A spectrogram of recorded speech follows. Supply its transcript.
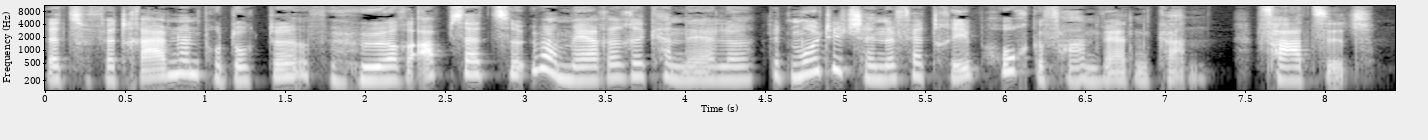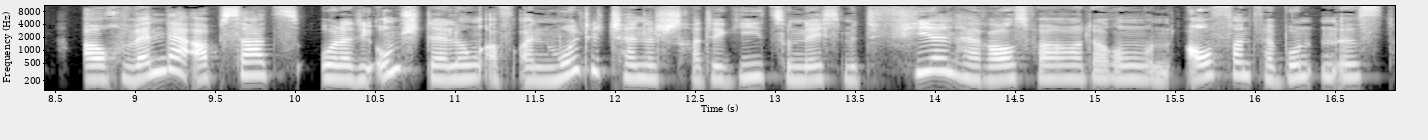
der zu vertreibenden Produkte für höhere Absätze über mehrere Kanäle mit Multichannel-Vertrieb hochgefahren werden kann. Fazit. Auch wenn der Absatz oder die Umstellung auf eine Multichannel-Strategie zunächst mit vielen Herausforderungen und Aufwand verbunden ist,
